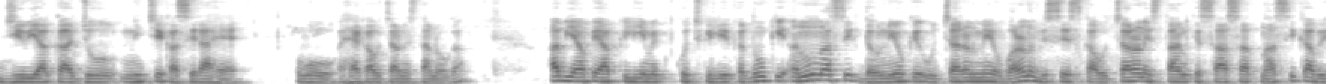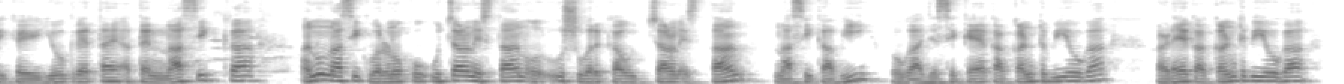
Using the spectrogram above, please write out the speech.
जीविया का जो नीचे का सिरा है, वो है का उच्चारण स्थान होगा। अब यहाँ पे आपके लिए मैं कुछ क्लियर कर दूँ कि अनुनासिक ध्वनियों के उच्चारण में वर्ण विशेष का उच्चारण स्थान के साथ साथ नासिक का भी योग रहता है। अतः नासिक का, अनुनासिक वर्णों को उच्चारण स्थान और उस वर्ग का उच्चारण स्थान नासिका भी होगा। जैसे क का कंठ भी होगा हृदय का कंठ भी होगा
